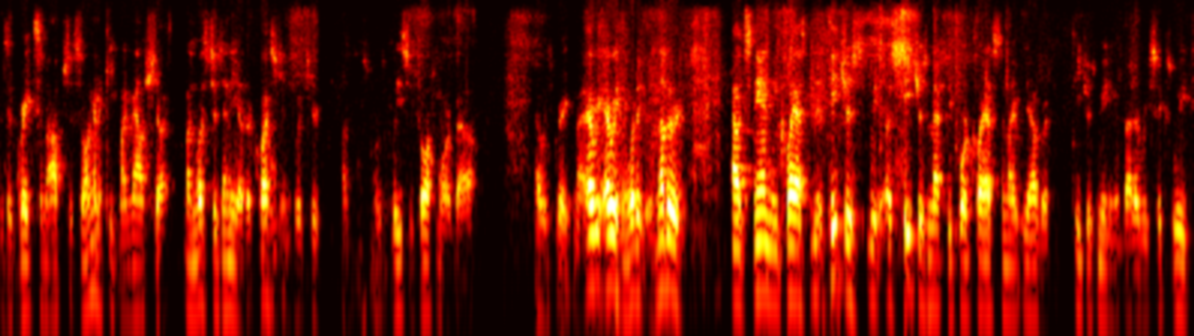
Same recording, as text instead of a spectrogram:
is a great synopsis. So I'm going to keep my mouth shut unless there's any other questions, which you're I'm pleased to talk more about. That was great. Every everything. What another outstanding class. The teachers, we us teachers met before class tonight. We have a teachers meeting about every six weeks,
